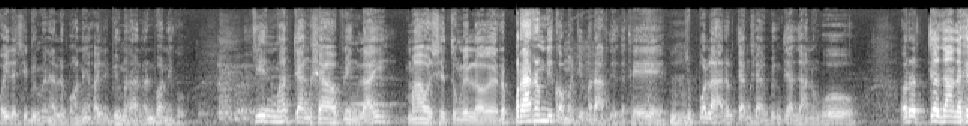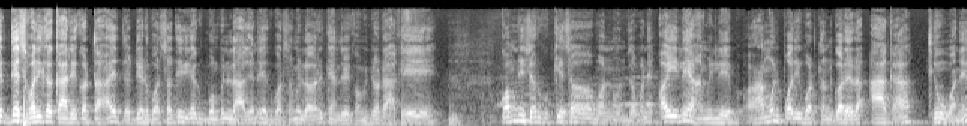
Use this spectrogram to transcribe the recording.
पहिले सिपी मैनालीले भने अहिले भीम रावलले पनि भनेको चिनमा ट्याङ स्याओपिङलाई माओ सेतुङले लगेर प्रारम्भिक कमिटीमा राखिदिएको थिए। चुप्पो लाएर ट्याङ स्याओपिङ त्यहाँ जानुभयो। र त्यहाँ जाँदाखेरि देशभरिका कार्यकर्ता आए त्यो डेढ वर्ष कि एक बम पनि लागेन एक वर्षमै लगेर केन्द्रीय कमिटीमा राखे। कम्युनिस्टहरूको के छ भन्नुहुन्छ भने अहिले हामीले आमूल परिवर्तन गरेर आएका थियौँ भने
